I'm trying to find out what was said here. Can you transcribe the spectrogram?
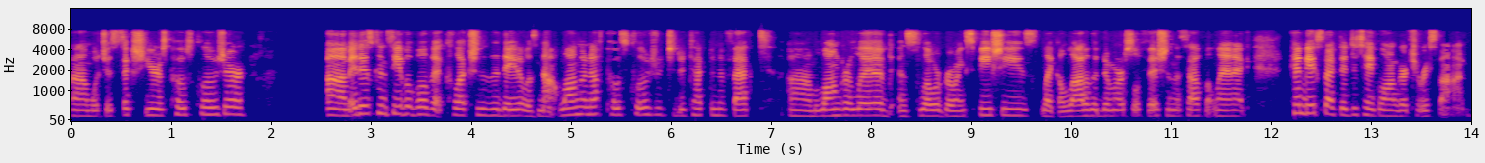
um, which is six years post-closure, um, it is conceivable that collection of the data was not long enough post-closure to detect an effect. Um, longer lived and slower growing species, like a lot of the demersal fish in the South Atlantic, can be expected to take longer to respond.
